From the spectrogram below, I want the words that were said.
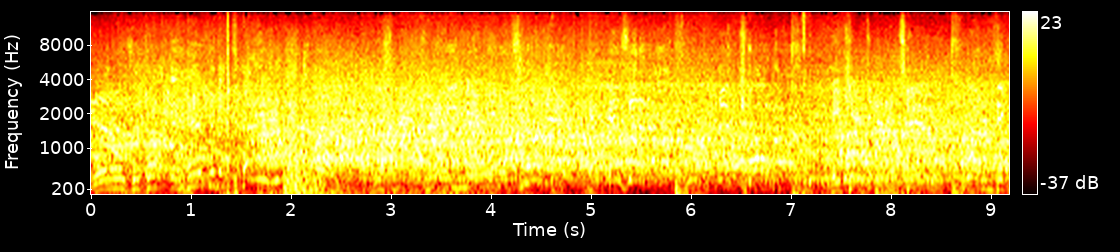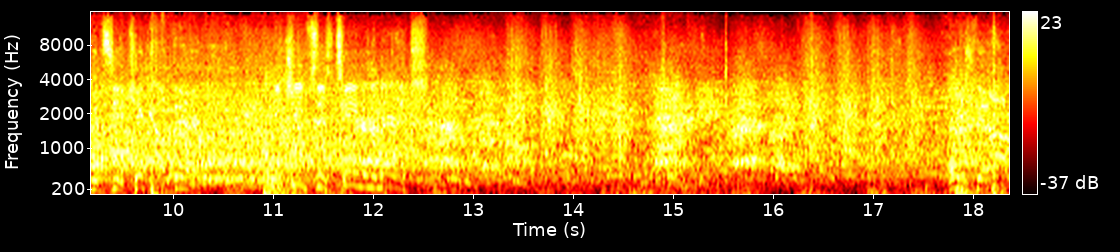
Rhodes about to head to the pin. This match kick out there. He keeps his team in the match. Hoisted up.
